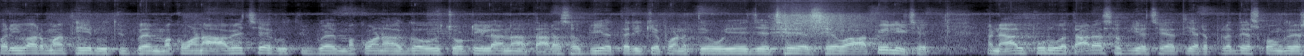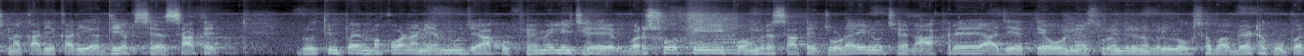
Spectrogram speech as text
પરિવારમાંથી ઋત્વિકભાઈ મકવાણા આવે છે. ઋત્વિકભાઈ મકવાણા અગાઉ ચોટીલાના ધારાસભ્ય તરીકે પણ તેઓએ જે છે સેવા આપેલી છે અને હાલ પૂર્વ ધારાસભ્ય છે. અત્યારે પ્રદેશ કોંગ્રેસના કાર્યકારી અધ્યક્ષ છે. સાથે જ ઋત્વિકભાઈ મકવાણાને એમનું જે આખું ફેમિલી છે વર્ષોથી કોંગ્રેસ સાથે જોડાયેલું છે અને આખરે આજે તેઓને સુરેન્દ્રનગર લોકસભા બેઠક ઉપર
